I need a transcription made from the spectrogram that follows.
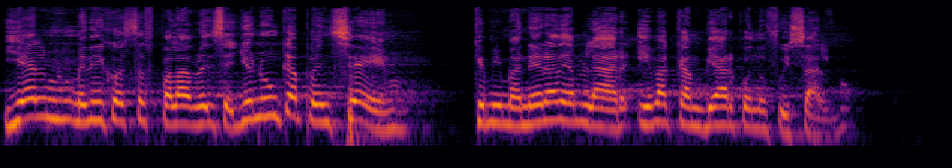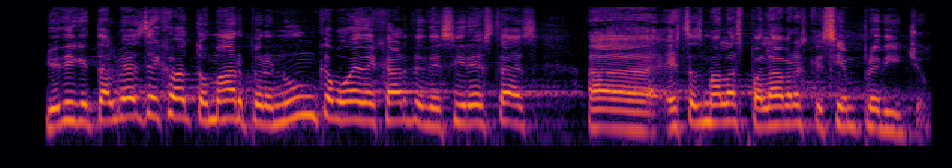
Y él me dijo estas palabras, dice, yo nunca pensé que mi manera de hablar iba a cambiar cuando fui salvo. Yo dije, tal vez dejo de tomar, pero nunca voy a dejar de decir estas, ah, estas malas palabras que siempre he dicho.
